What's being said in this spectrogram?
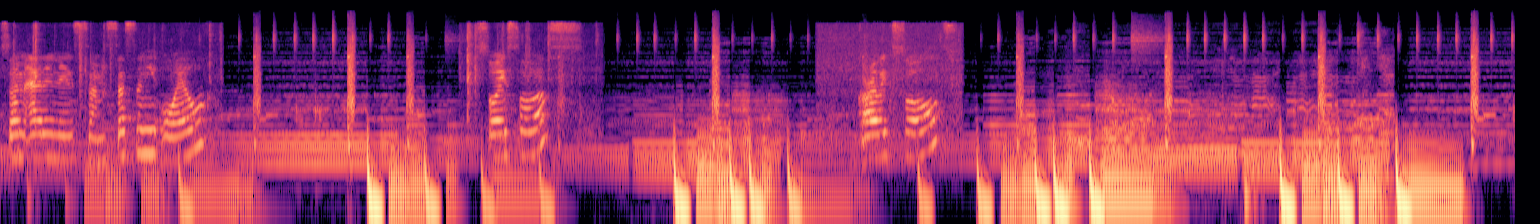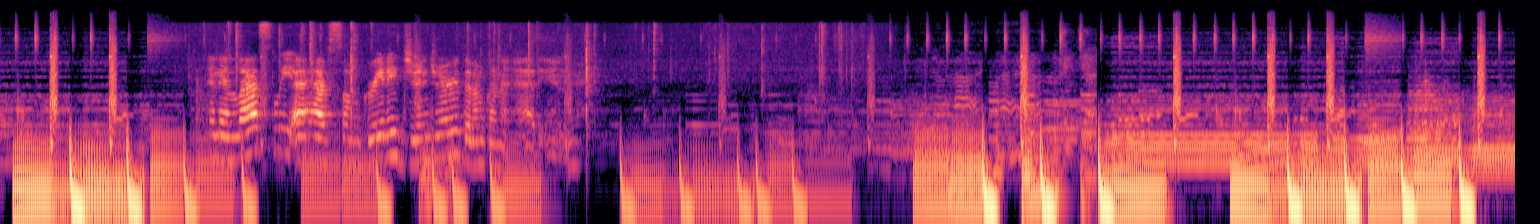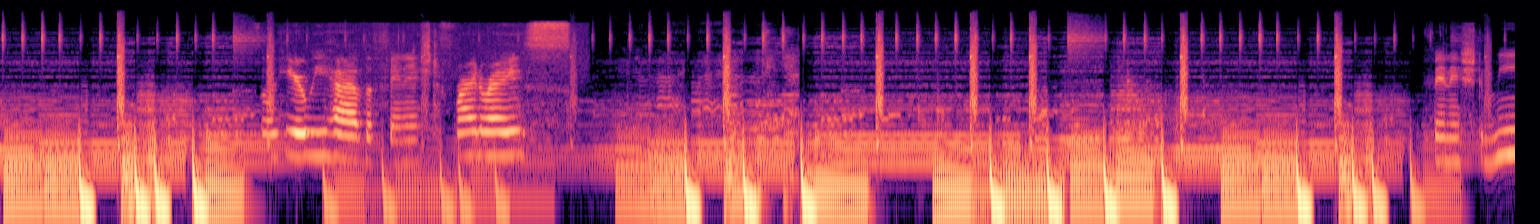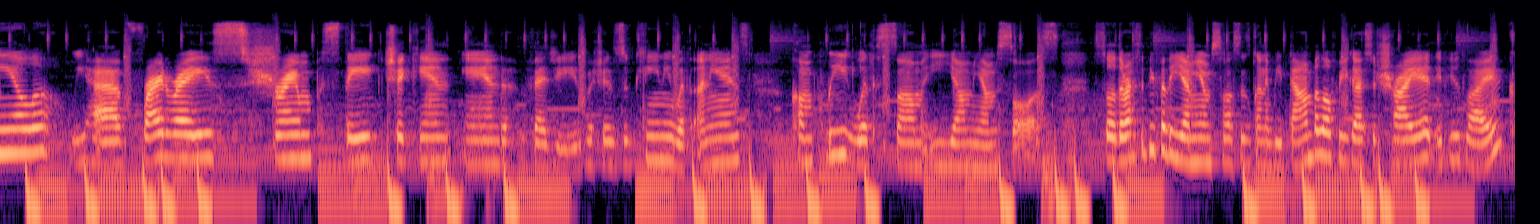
So I'm adding in some sesame oil, soy sauce, garlic salt, I have some grated ginger that I'm gonna add in. So here we have the finished fried rice. Finished meal. We have fried rice, shrimp, steak, chicken, and veggies, which is zucchini with onions, complete with some yum yum sauce. So the recipe for the yum yum sauce is going to be down below for you guys to try it if you'd like.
